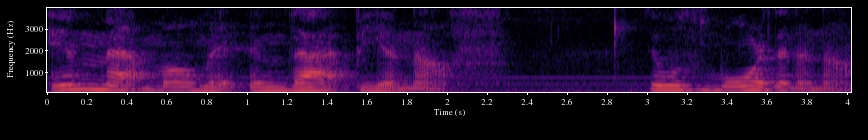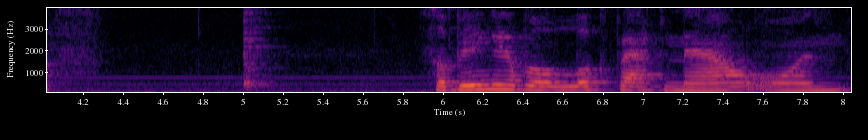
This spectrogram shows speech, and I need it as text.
in that moment and that be enough. It was more than enough. So being able to look back now on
